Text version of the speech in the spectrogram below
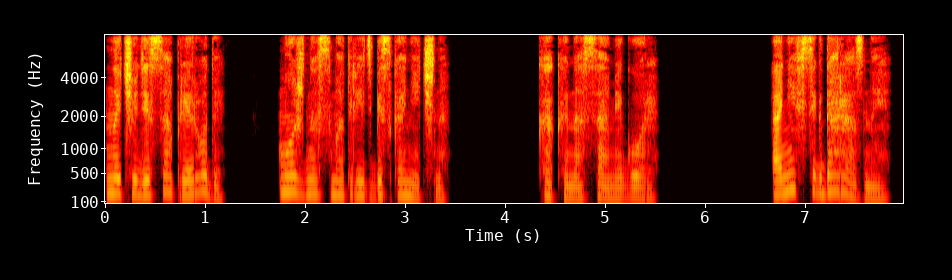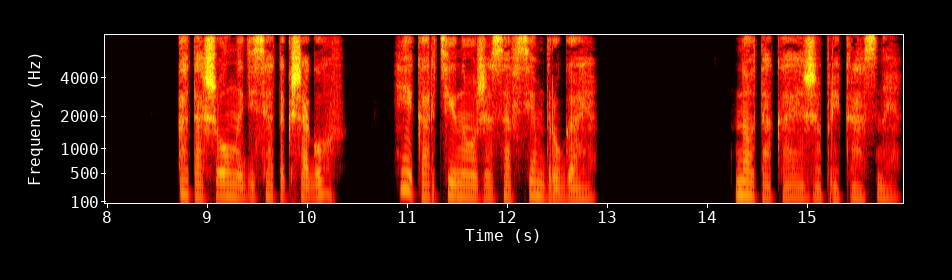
На чудеса природы можно смотреть бесконечно, как и на сами горы. Они всегда разные. Отошел на десяток шагов, и картина уже совсем другая. Но такая же прекрасная.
